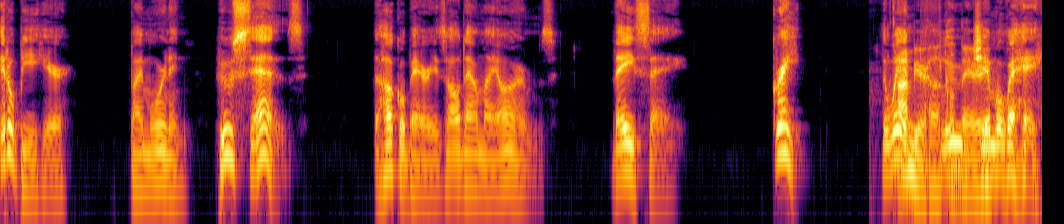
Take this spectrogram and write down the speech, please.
It'll be here. By morning. Who says? The huckleberries all down my arms. They say. Great. The wind I'm your blew huckleberry. Jim away.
